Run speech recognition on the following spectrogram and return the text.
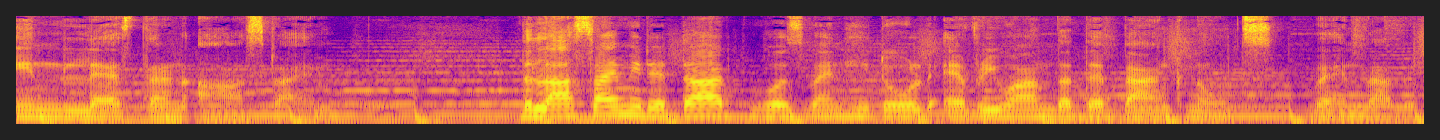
in less than an hour's time. The last time he did that was when he told everyone that their banknotes were invalid.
